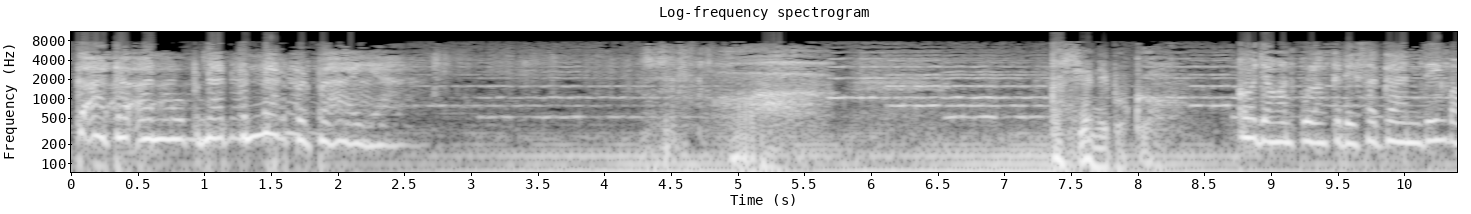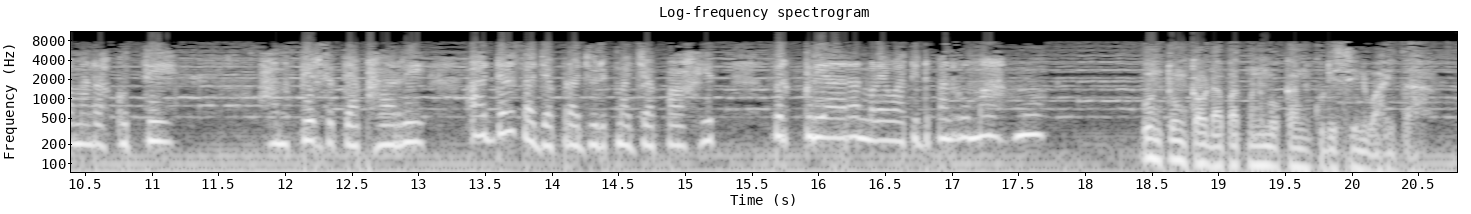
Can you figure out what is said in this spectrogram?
Keadaanmu benar-benar berbahaya. Kasihan ibuku. Kau jangan pulang ke desa Ganding, Paman Rakuti. Hampir setiap hari ada saja prajurit Majapahit berkeliaran melewati depan rumahmu. Untung kau dapat menemukanku di sini, Wahida.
